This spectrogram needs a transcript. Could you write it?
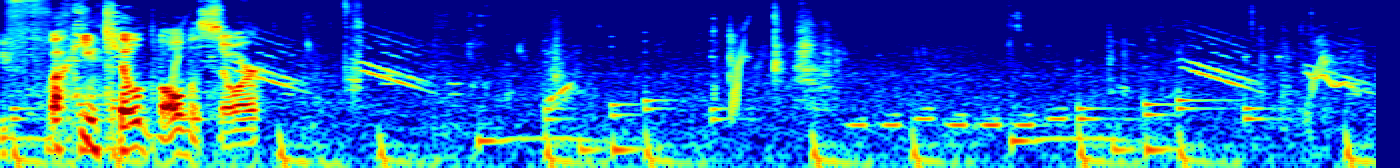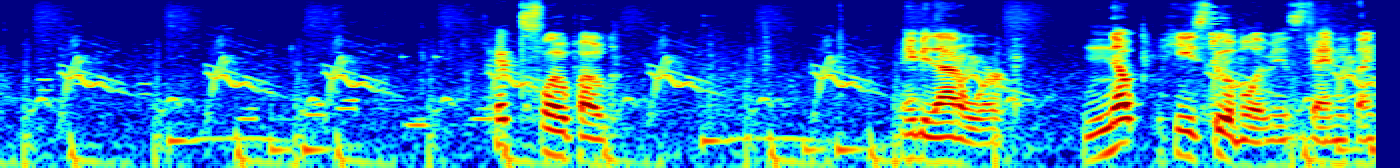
You fucking killed Bulbasaur. Hit Slowpoke. Maybe that'll work. Nope, he's too oblivious to anything.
